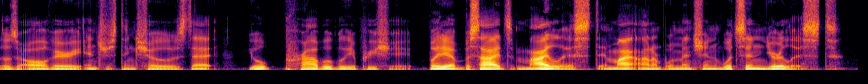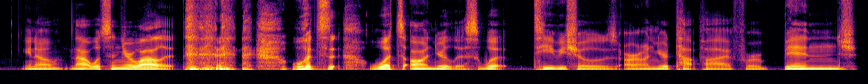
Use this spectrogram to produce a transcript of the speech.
those are all very interesting shows that you'll probably appreciate. But yeah, besides my list and my honorable mention, what's in your list? You know, not what's in your wallet. what's what's on your list? What TV shows are on your top 5 for binge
